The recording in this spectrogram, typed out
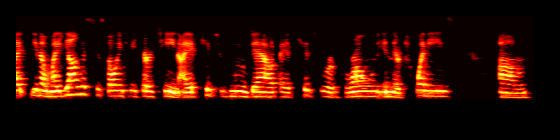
I, you know, my youngest is going to be 13. I have kids who've moved out. I have kids who are grown in their 20s. Um,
